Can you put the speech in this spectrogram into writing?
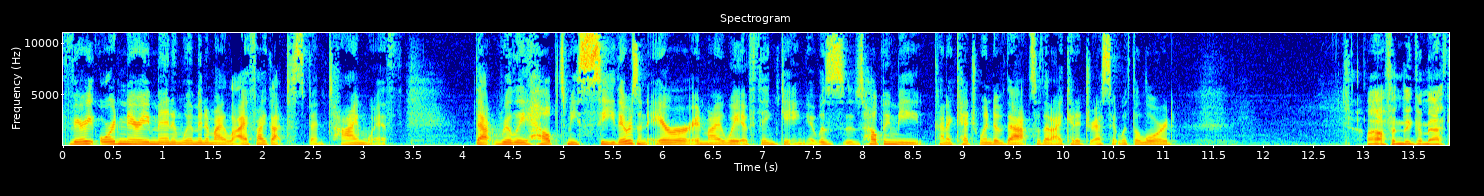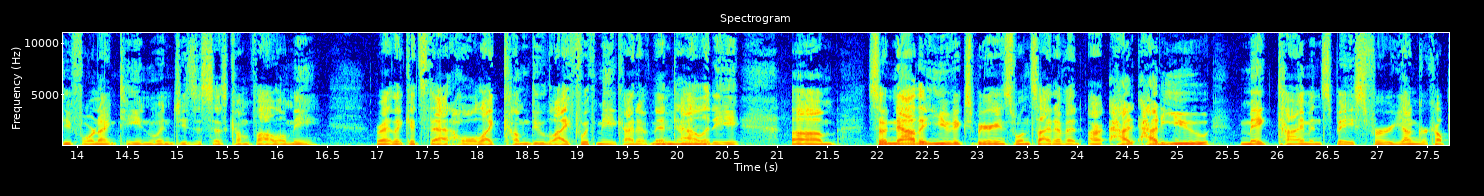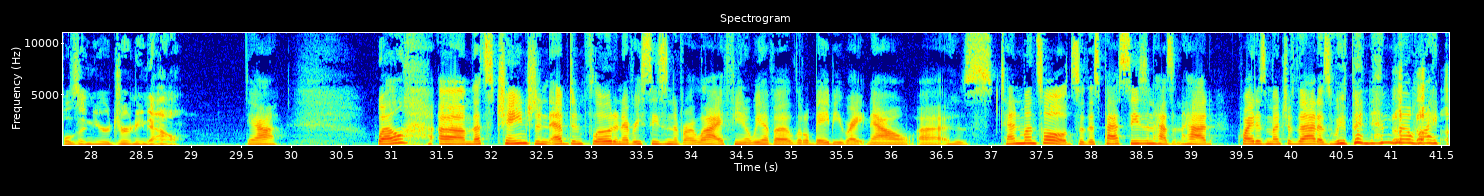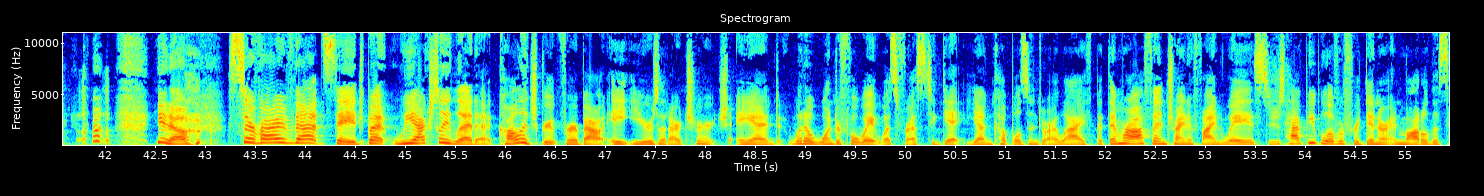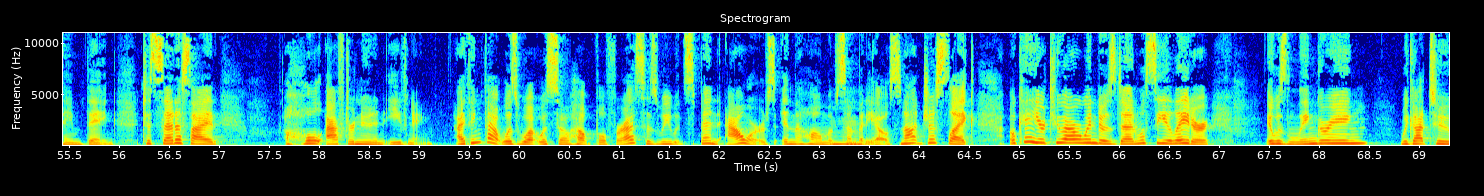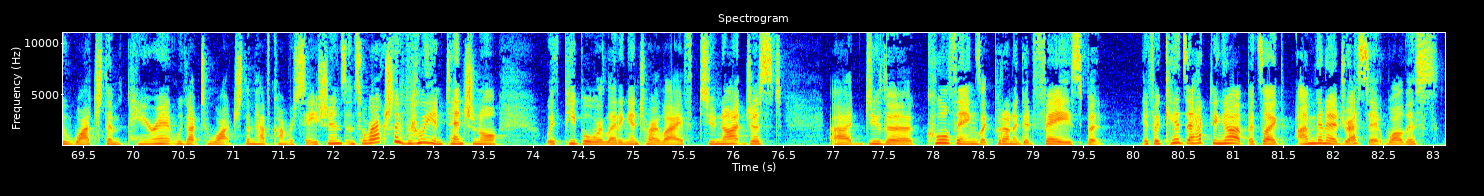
very ordinary men and women in my life I got to spend time with that really helped me see there was an error in my way of thinking. It was, it was helping me kind of catch wind of that so that I could address it with the Lord. I often think of Matthew 4:19 when Jesus says come follow me. Right? Like it's that whole like come do life with me kind of mentality. Mm-hmm. Um, so now that you've experienced one side of it, are, how how do you make time and space for younger couples in your journey now? Yeah. Well, um, that's changed and ebbed and flowed in every season of our life. You know, we have a little baby right now uh, who's 10 months old. So this past season hasn't had quite as much of that as we've been in the, like, you know, survive that stage. But we actually led a college group for about eight years at our church. And what a wonderful way it was for us to get young couples into our life. But then we're often trying to find ways to just have people over for dinner and model the same thing, to set aside a whole afternoon and evening I think that was what was so helpful for us is we would spend hours in the home of mm. somebody else, not just like, okay, your 2-hour window's done, we'll see you later. It was lingering. We got to watch them parent, we got to watch them have conversations. And so we're actually really intentional with people we're letting into our life to not just uh, do the cool things like put on a good face, but if a kid's acting up, it's like, I'm going to address it while this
